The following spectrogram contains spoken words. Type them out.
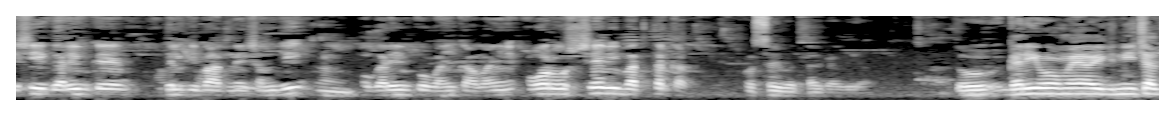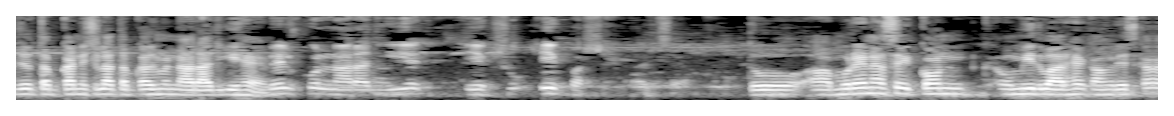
किसी गरीब के दिल की बात नहीं समझी। हम्म, वो गरीब को वहीं का वहीं और उससे भी बदतर कर दिया। उससे भी बदतर कर दिया। तो गरीबों में एक नीचा जो तबका निचला तबका उसमें नाराज़गी है? बिल्कुल नाराज़गी है एक सौ एक परसेंट। अच्छा। तो मुरैना से कौन उम्मीदवार है कांग्रेस का?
